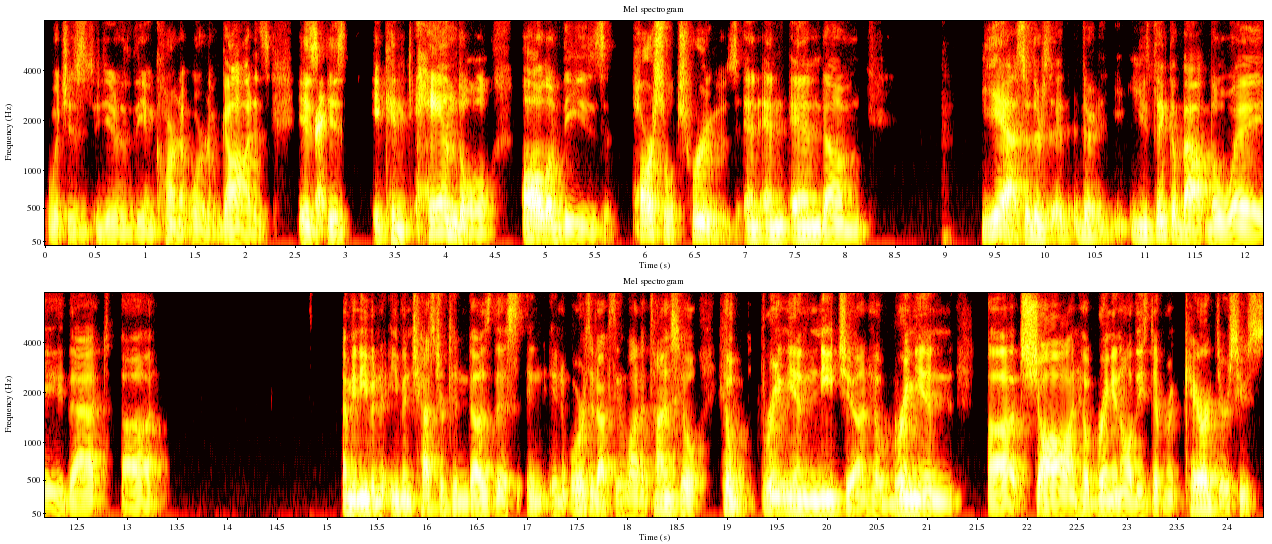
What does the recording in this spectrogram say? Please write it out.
which is you know the incarnate Word of God, is is right. is it can handle all of these partial truths and and and um yeah so there's there you think about the way that uh I mean, even even Chesterton does this in in Orthodoxy. A lot of times, he'll he'll bring in Nietzsche and he'll bring in uh, Shaw and he'll bring in all these different characters who's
